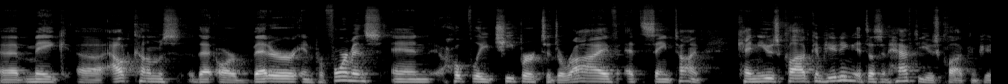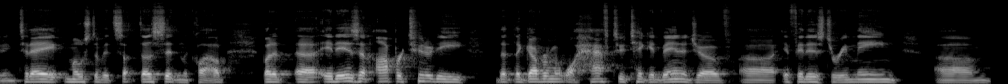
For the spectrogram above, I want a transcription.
uh, make uh, outcomes that are better in performance and hopefully cheaper to derive at the same time. Can use cloud computing. It doesn't have to use cloud computing today. Most of it does sit in the cloud, but it, uh, it is an opportunity that the government will have to take advantage of uh, if it is to remain um,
